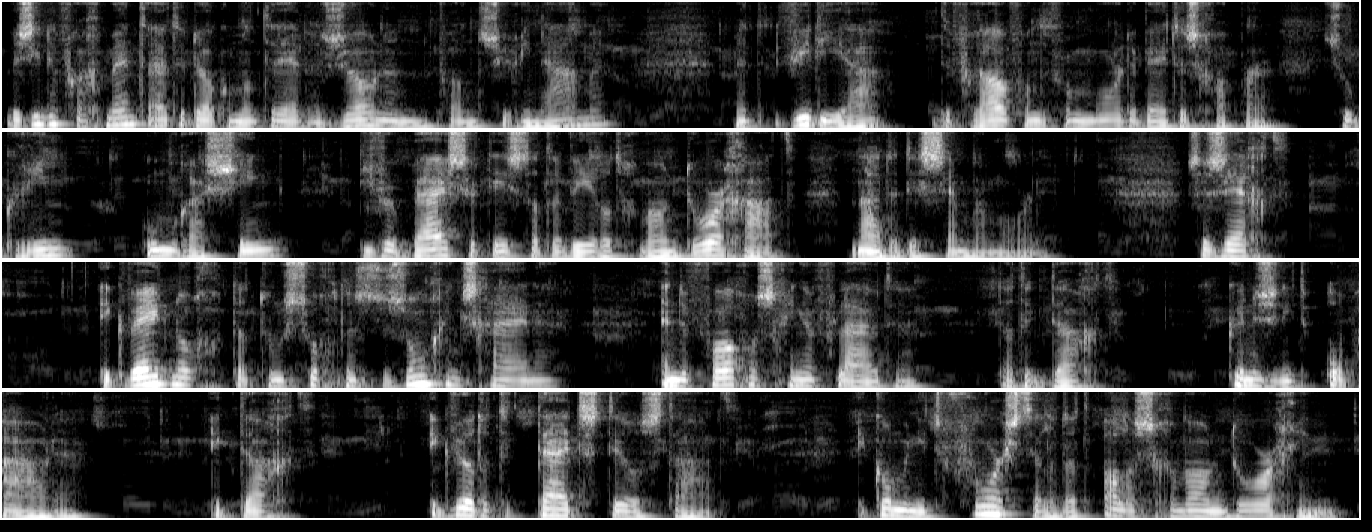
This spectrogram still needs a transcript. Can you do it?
We zien een fragment uit de documentaire Zonen van Suriname met Vidya, de vrouw van de vermoorde wetenschapper Sugrim Umrashing, die verbijsterd is dat de wereld gewoon doorgaat na de decembermoorden. Ze zegt: Ik weet nog dat toen ochtends de zon ging schijnen en de vogels gingen fluiten, dat ik dacht, kunnen ze niet ophouden? Ik dacht, Ik wil dat de tijd stilstaat. Ik kon me niet voorstellen dat alles gewoon doorging.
